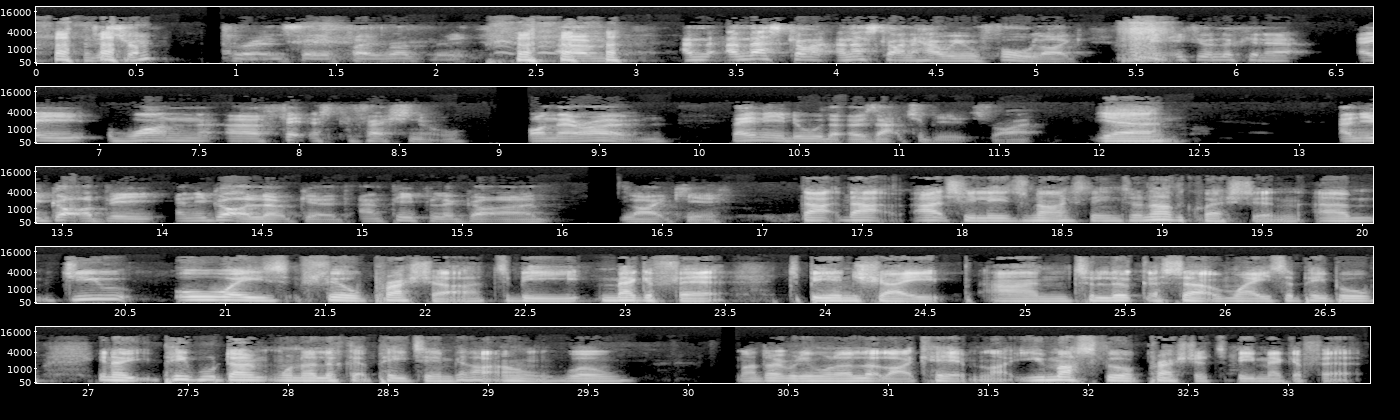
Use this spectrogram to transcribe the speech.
I'm just trying for it instead of play rugby. Um, and and that's kind of, and that's kind of how we all fall. Like, I mean, if you're looking at a one uh, fitness professional on their own, they need all those attributes, right? Yeah. Um, and you've got to be, and you've got to look good, and people have got to like you. That that actually leads nicely into another question. Um, do you always feel pressure to be mega fit, to be in shape, and to look a certain way? So people, you know, people don't want to look at PT and be like, oh, well, I don't really want to look like him. Like you must feel pressure to be mega fit.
